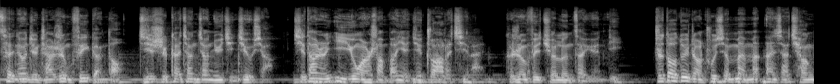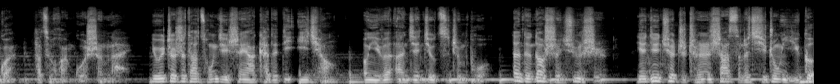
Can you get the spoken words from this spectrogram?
菜鸟警察任飞赶到，及时开枪将女警救下。其他人一拥而上，把眼镜抓了起来。可任飞却愣在原地，直到队长出现，慢慢按下枪管，他才缓过神来。因为这是他从警生涯开的第一枪。本以为案件就此侦破，但等到审讯时，眼镜却只承认杀死了其中一个。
